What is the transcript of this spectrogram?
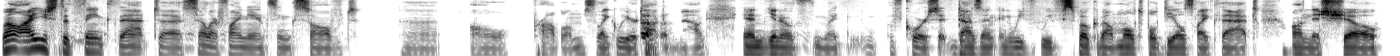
Well, I used to think that uh, seller financing solved uh, all problems, like we were talking about, and you know, like of course it doesn't. And we've we've spoke about multiple deals like that on this show.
